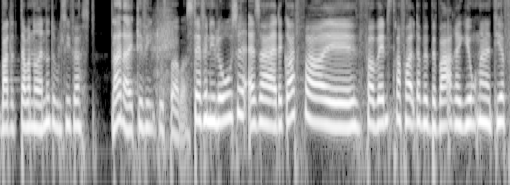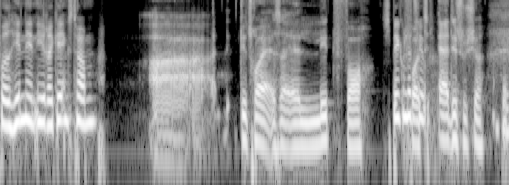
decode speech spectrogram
var det, der var noget andet, du ville sige først? Nej, nej, det er fint, du spørger bare. Stefanie Lose, altså er det godt for, øh, for Venstre folk, der vil bevare regionerne, at de har fået hende ind i regeringstoppen? Ah, det tror jeg altså er lidt for... Spekulativt? For, ja, det synes jeg. Okay.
